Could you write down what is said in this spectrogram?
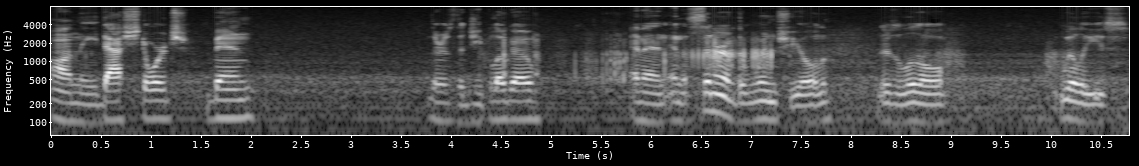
on the dash storage bin, there's the Jeep logo. And then in the center of the windshield, there's a little Willys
